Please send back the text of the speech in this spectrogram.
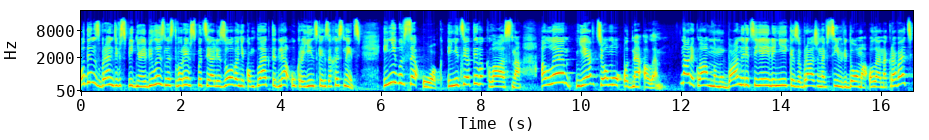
Один з брендів спідньої білизни створив спеціалізовані комплекти для українських захисниць. І ніби все ок, ініціатива класна, але є в цьому одне але. На рекламному банері цієї лінійки зображена всім відома Олена Кравець,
